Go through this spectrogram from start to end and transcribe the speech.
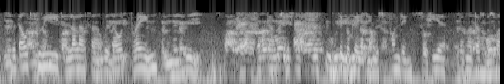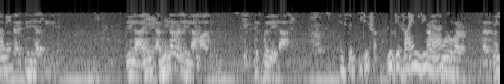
Without greed, lalasa, without praying, चलने लगी प्रार्थना तरंग में Thakurji is not तैरती हुई लीला reciprocating, सामने आ गई। responding. So here, Raghunath Das Goswami लीला ये अभिनव लीला माधुरी एक दिव्य लीला है is a div- divine leela पूर्वक in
